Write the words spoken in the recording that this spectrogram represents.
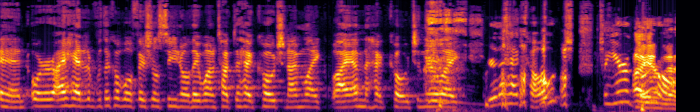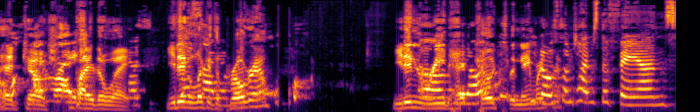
and or I had it with a couple officials, so you know they want to talk to head coach, and I'm like, well, I am the head coach, and they're like, you're the head coach, but you're a girl. I am the head coach. Like, by the way, yes, you didn't yes, look at the program. You didn't read um, head you know, coach the name. You right know, there? sometimes the fans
